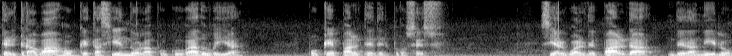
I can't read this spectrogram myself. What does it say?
del trabajo que está haciendo la Procuraduría porque es parte del proceso. Si el guardaespaldas de Danilo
